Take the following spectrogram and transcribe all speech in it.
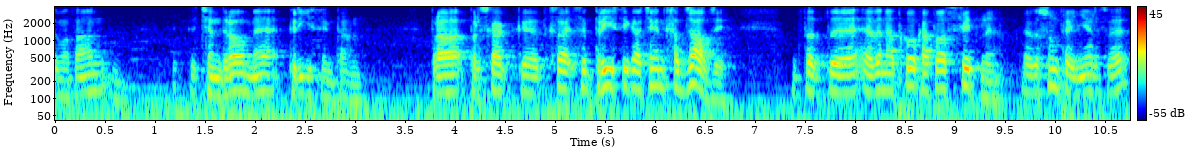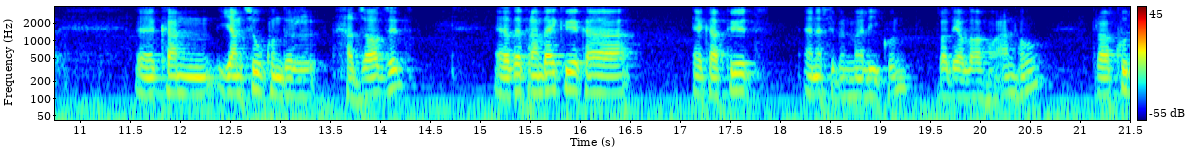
domethënë qëndro me prijësin tënd. Pra për shkak të kësaj se prijësi ka qenë Haxhaxhi, Thotë edhe në atë kohë ka pas fitne, edhe shumë prej njerëzve kanë janë çu kundër Haxhaxhit, edhe prandaj ky e ka e ka pyet Enes ibn Malikun, radijallahu anhu, pra ku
